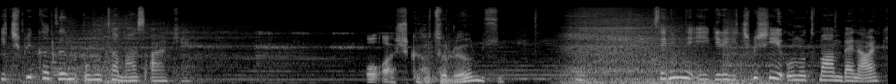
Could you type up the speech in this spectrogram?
hiçbir kadın unutamaz Arke. O aşkı hatırlıyor musun? Seninle ilgili hiçbir şeyi unutmam ben Arke.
